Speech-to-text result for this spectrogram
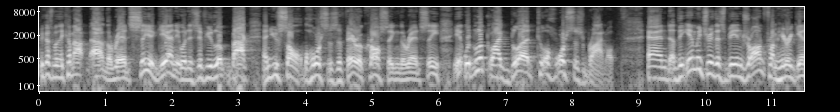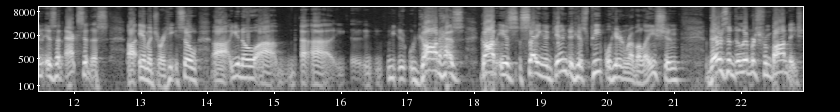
because when they come out, out of the Red Sea again, it was as if you look back and you saw the horse horses of Pharaoh crossing the Red Sea, it would look like blood to a horse's bridle. And the imagery that's being drawn from here again is an Exodus uh, imagery. He, so, uh, you know, uh, uh, uh, God has, God is saying again to his people here in Revelation, there's a deliverance from bondage.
